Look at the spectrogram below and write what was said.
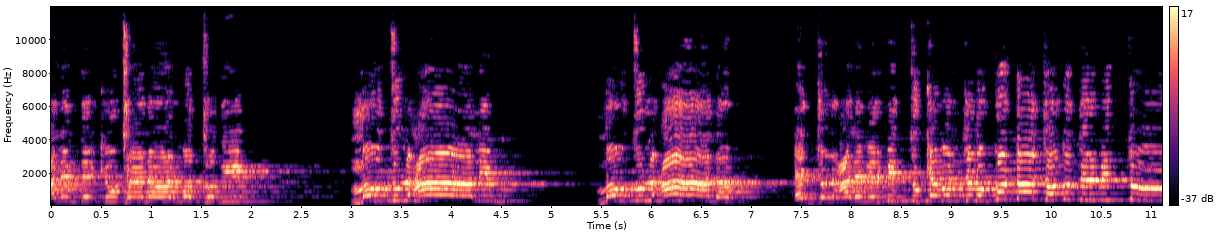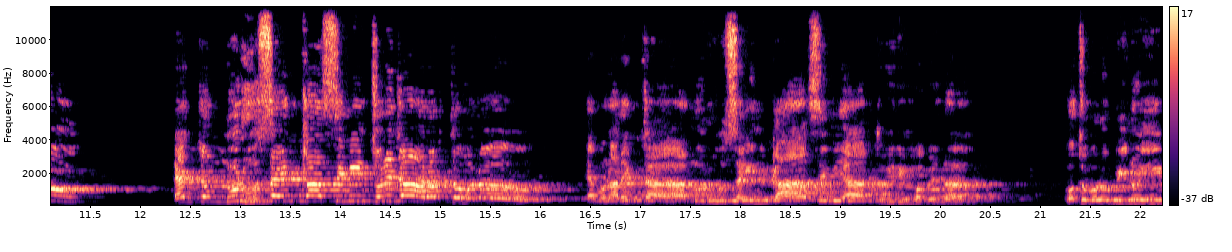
আলেমদেরকে উঠায় নেওয়ার মধ্য দিয়ে। মৌতুল আলিম মৌতুল আলম। একজন আলেমের মৃত্যু কেমন যেন গোটা জগতের মৃত্যু? একজন নূর হুসাইন কাসিমি চলে যাওয়ার অর্থ হলো, এমন আরেকটা নূর হুসাইন কাসিমি আর তৈরি হবে না। কত বড় বিনয়ী,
